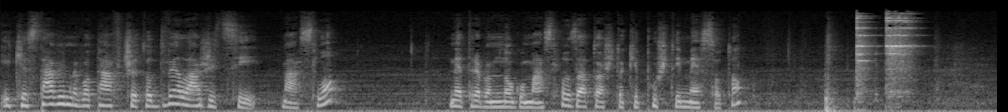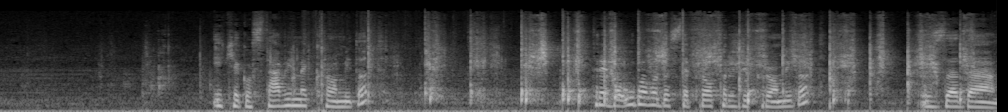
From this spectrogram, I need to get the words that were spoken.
и ќе ставиме во тавчето две лажици масло. Не треба многу масло затоа што ќе пушти месото. И ќе го ставиме кромидот. Треба убаво да се пропржи кромидот за да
